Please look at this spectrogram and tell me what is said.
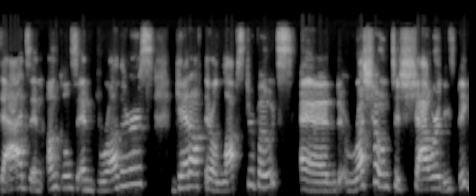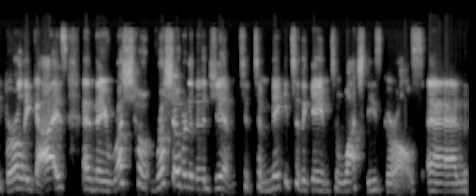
dads and uncles and brothers get off their lobster boats and rush home to shower these big burly guys. And they rush home, rush over to the gym to, to make it to the game to watch these girls. And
